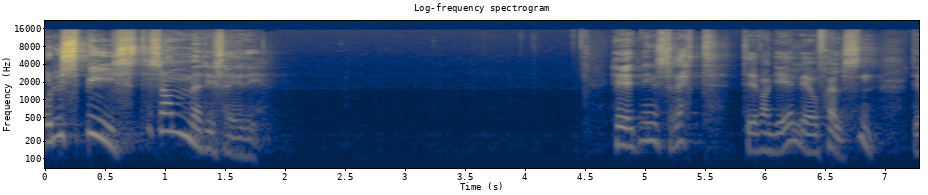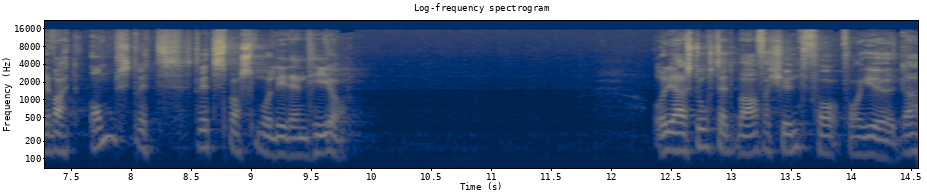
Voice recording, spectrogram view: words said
og du spiste sammen med dem, sier de. Hedningens rett til evangeliet og frelsen det var et omstridt stridsspørsmål i den tida. Og de hadde stort sett bare forkynt for, for jøder.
